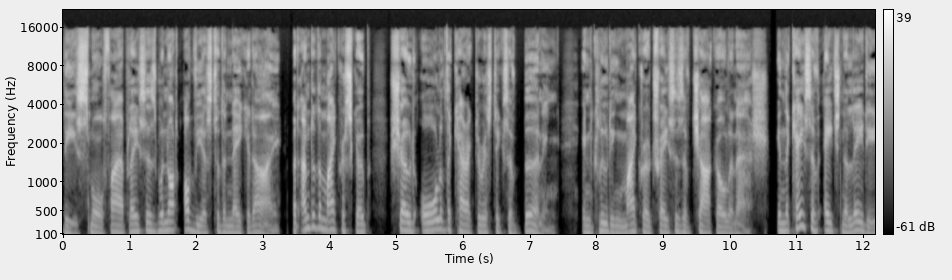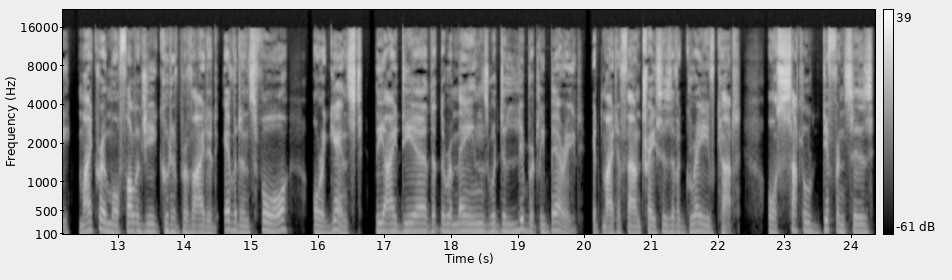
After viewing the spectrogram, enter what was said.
These small fireplaces were not obvious to the naked eye, but under the microscope showed all of the characteristics of burning, including micro traces of charcoal and ash. In the case of H. naledi, micromorphology could have provided evidence for or against the idea that the remains were deliberately buried. It might have found traces of a grave cut or subtle differences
